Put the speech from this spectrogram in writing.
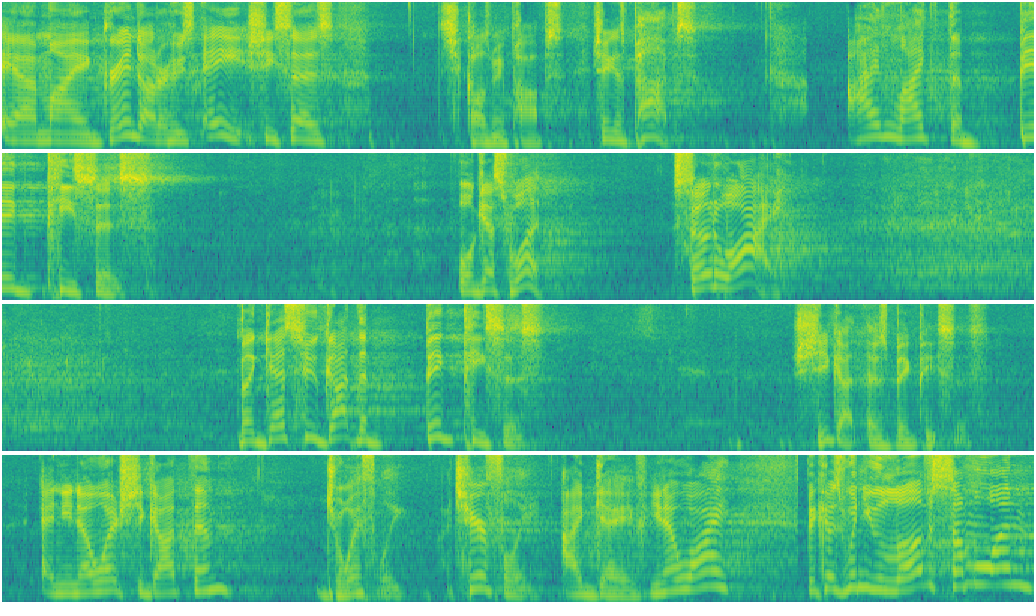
And my granddaughter, who's eight, she says, she calls me Pops. She goes, Pops, I like the big pieces. Well, guess what? So do I. But guess who got the big pieces? She got those big pieces. And you know what? She got them joyfully, cheerfully. I gave. You know why? Because when you love someone,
